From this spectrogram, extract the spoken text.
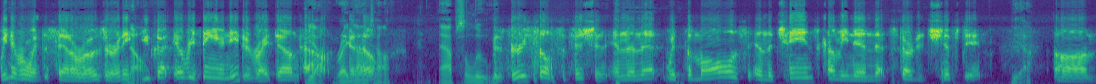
We never went to Santa Rosa or anything. No. You got everything you needed right downtown. yeah, right downtown. know? downtown. It was very self-sufficient, and then that with the malls and the chains coming in, that started shifting. Yeah. Um,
